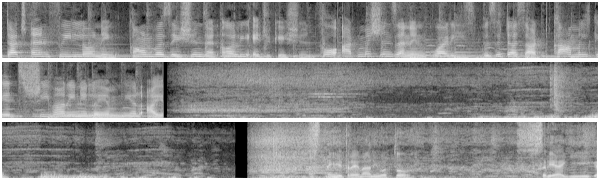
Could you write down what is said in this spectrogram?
touch and feel learning, conversations, and early education. For admissions and inquiries, visit us at Kamal Kids Shivari Nilayam near I. ಸ್ನೇಹಿತರೆ ನಾನಿವತ್ತು ಸರಿಯಾಗಿ ಈಗ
